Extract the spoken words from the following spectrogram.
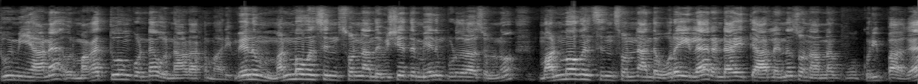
தூய்மையான ஒரு மகத்துவம் கொண்ட ஒரு நாடாக மாறி மேலும் மன்மோகன் சிங் சொன்ன அந்த விஷயத்தை மேலும் கூடுதலாக சொல்லணும். மன்மோகன் சிங் சொன்ன அந்த உரையில் ரெண்டாயிரத்தி ஆறில் என்ன சொன்னார்னா குறிப்பாக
